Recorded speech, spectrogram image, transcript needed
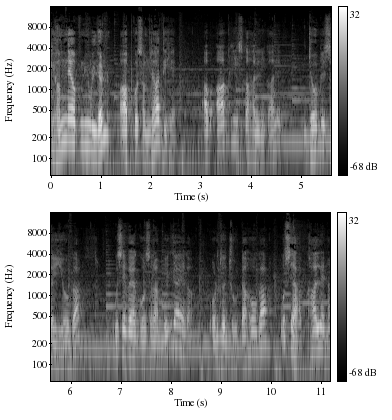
कि, हमने अपनी उलझन आपको समझा दी है। अब आप ही इसका हल निकाले। जो भी सही होगा उसे वह घोसला मिल जाएगा और जो झूठा होगा उसे आप खा लेना।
